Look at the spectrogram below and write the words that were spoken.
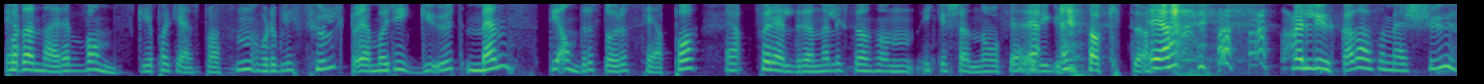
på Ja. den der vanskelige parkeringsplassen hvor det blir fullt, og jeg må rygge ut mens de andre står og ser på. Ja. Foreldrene liksom sånn ikke skjønner hvorfor jeg rygger så sakte. Men Luka, da, som er sju,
